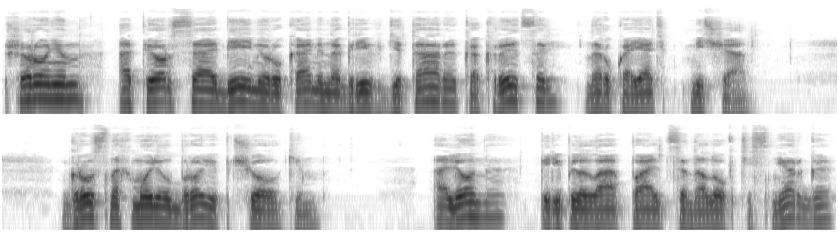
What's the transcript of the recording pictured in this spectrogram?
Широнин оперся обеими руками на гриф гитары, как рыцарь на рукоять меча. Грустно хмурил брови Пчелкин. Алена переплела пальцы на локте Снерга,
